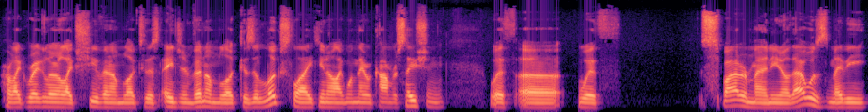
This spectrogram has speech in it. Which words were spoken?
her like regular like she Venom look to this Agent Venom look because it looks like you know like when they were conversation with uh with Spider Man, you know that was maybe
